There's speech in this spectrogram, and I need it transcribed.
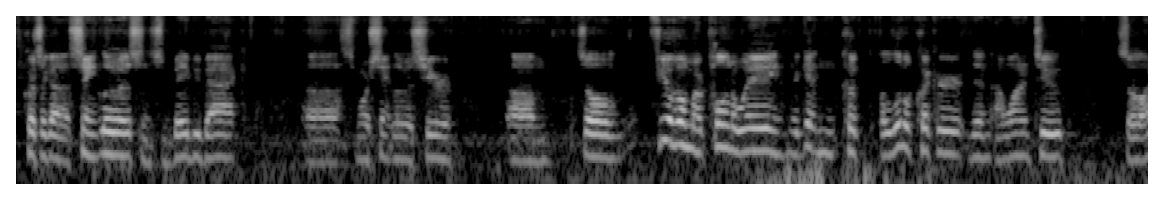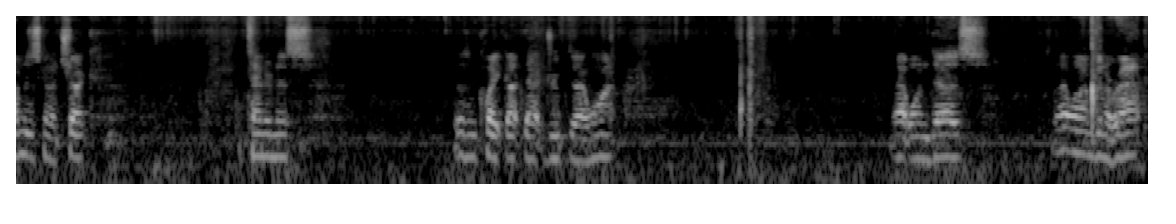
of course, I got a St. Louis and some baby back, uh, some more St. Louis here. Um, so a few of them are pulling away. They're getting cooked a little quicker than I wanted to. So I'm just going to check tenderness. Doesn't quite got that droop that I want. That one does. So that one I'm going to wrap.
